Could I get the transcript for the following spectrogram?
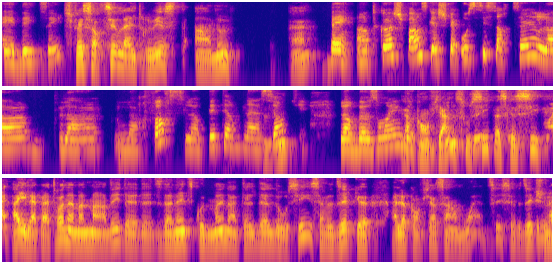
d'aider, tu sais. Tu fais sortir l'altruiste en eux. Hein? Ben, en tout cas, je pense que je fais aussi sortir leur, leur, leur force, leur détermination, Mhm. puis leur besoin Leur de confiance aussi, parce que si Ouais. hey, la patronne elle m'a demandé de, de, donner un petit coup de main dans tel tel dossier, ça veut dire qu'elle a confiance en moi. Tu sais, ça veut dire que je suis,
